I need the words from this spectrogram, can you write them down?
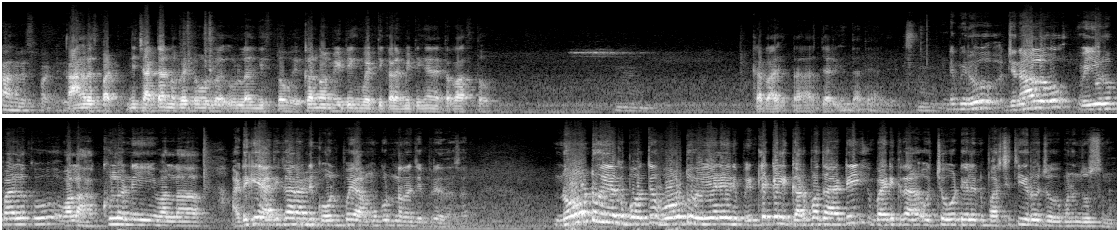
కాంగ్రెస్ పార్టీ. కాంగ్రెస్ పార్టీ. నీ చట్టాన్ని నువ్వు పెట్టి ఉల్ల- ఉల్లంఘిస్తావు. ఎక్కడనో మీటింగ్ పెట్టి ఇక్కడ మీటింగ్ అని ఎట్లా రాస్తావు. జరిగింది అదే అదే. అంటే మీరు జనాలు వెయ్యి రూపాయలకు వాళ్ళ హక్కులని వాళ్ళ అడిగే అధికారాన్ని కోల్పోయి అమ్ముకుంటున్నారని చెప్పారు కదా సార్. నోటు వేయకపోతే ఓటు వేయలేని ఇంట్లోకి వెళ్ళి గడప దాటి బయటికి రా వచ్చి ఓటు వేయలేని పరిస్థితి ఈరోజు మనం చూస్తున్నాం.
